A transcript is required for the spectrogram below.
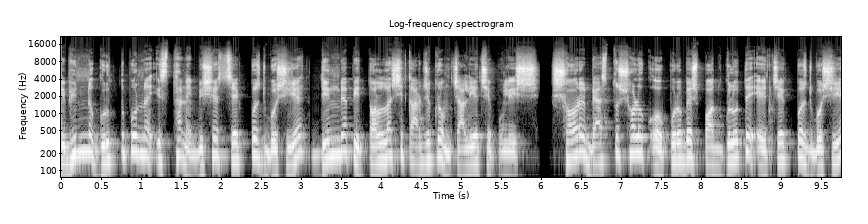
বিভিন্ন গুরুত্বপূর্ণ স্থানে বিশেষ চেকপোস্ট বসিয়ে দিনব্যাপী তল্লাশি কার্যক্রম চালিয়েছে পুলিশ। শহরের ব্যস্ত সড়ক ও প্রবেশ পথগুলোতে এই চেকপোস্ট বসিয়ে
